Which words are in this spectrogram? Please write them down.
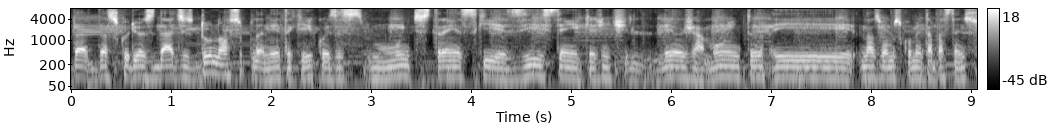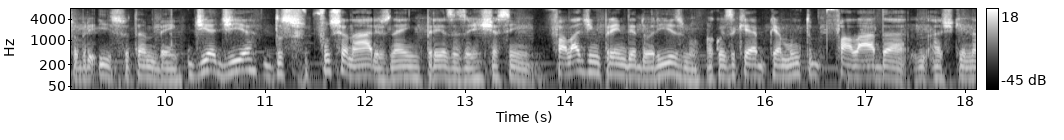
da- das curiosidades do nosso planeta aqui, coisas muito estranhas que existem e que a gente leu já muito. E nós vamos comentar bastante sobre isso também. Dia a dia dos funcionários, né? Empresas. A gente, assim, falar de empreendedorismo, uma coisa que é, que é muito falada, acho que na,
